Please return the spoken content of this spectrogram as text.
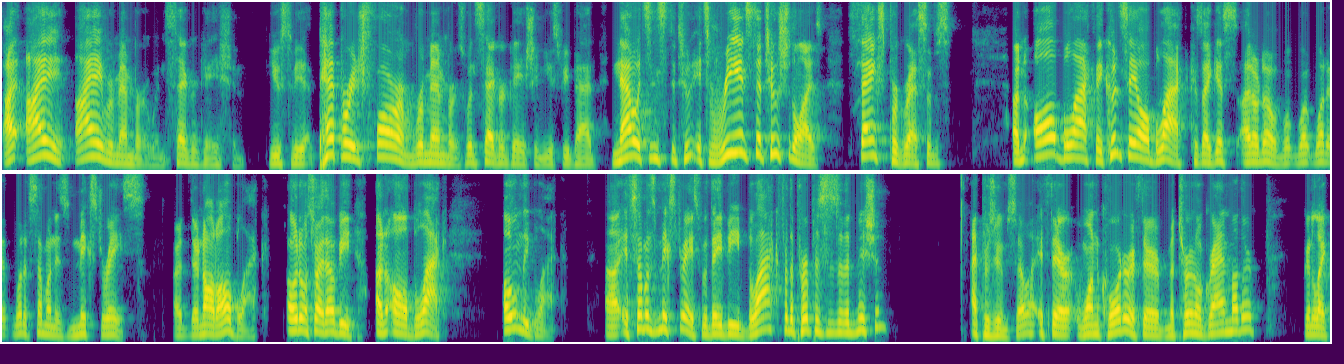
I I I remember when segregation used to be Pepperidge Farm remembers when segregation used to be bad. Now it's institute it's reinstitutionalized. Thanks progressives an all black. They couldn't say all black because I guess I don't know what what what if, what if someone is mixed race? they're not all black. Oh no, sorry, that would be an all black, only black. Uh, if someone's mixed race, would they be black for the purposes of admission? I presume so. If they're one quarter, if they're maternal grandmother, we're gonna like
